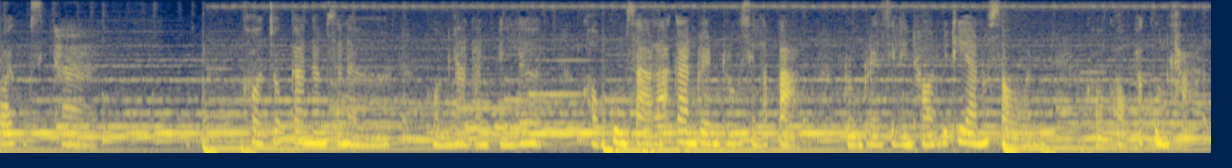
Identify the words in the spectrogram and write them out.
2565 ขอจบการนำเสนอ ผลงานอันเป็นเลิศของกลุ่มสาระการเรียนรู้ศิลปะ โรงเรียนศิรินทรวิทยานุสรขอขอบพระคุณค่ะ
